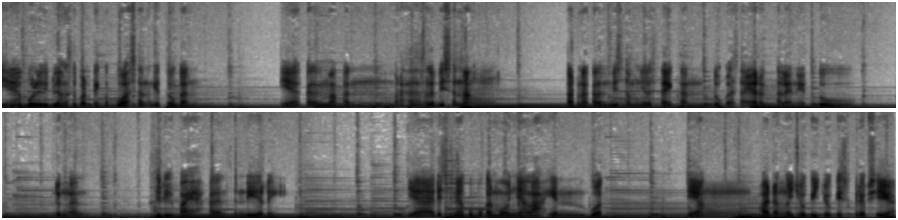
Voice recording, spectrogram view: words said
ya boleh dibilang seperti kepuasan gitu kan. Ya kalian akan merasa lebih senang karena kalian bisa menyelesaikan tugas air kalian itu dengan diri payah kalian sendiri. Ya di sini aku bukan mau nyalahin buat yang pada ngejoki-joki skripsi ya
